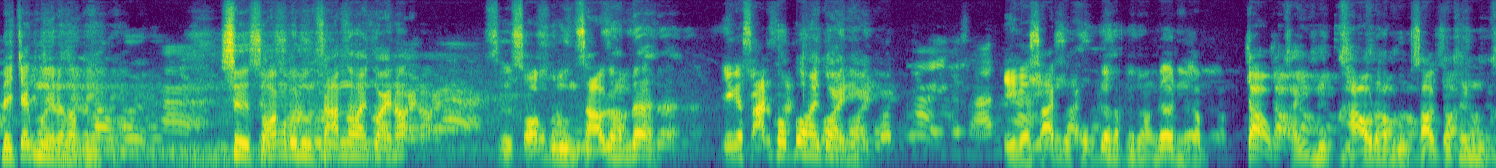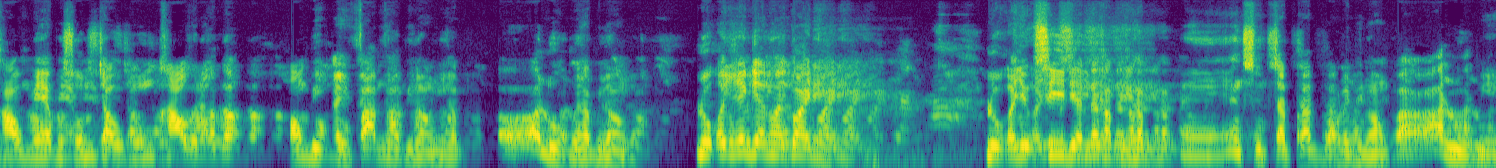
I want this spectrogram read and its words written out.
ได้จักมือแล้วครับนี่เจ้ามือค่ะซื้อสองกับบอลลูนสามเนาะห้อยก้อยเนาะซื้อสองกับบอลลูนสาวด้วยครับเด้อ เอกสารครบบ่ห้อยก้อยนี่ค่ะเอกสารเอกสารก็ครบเด้อครับพี่น้องเด้อนี่ครับเจ้าไข่มุกขาวนะครับลูกสาวเจ้าไข่มุกขาวแม่ผสมเจ้าหงขาวไว้นะครับเนาะของบิ๊กไอฟาร์มนะครับพี่น้องนี่ครับอ๋อลูกนะครับพี่น้อง ลูกอายุจักเดือนห้อยก้อยนี่ลูกอายุสี่เดือนนะครับนี่ครับแหม่งสุดจัดประหลัดบอกเลยพี่น้องป้าลูกนี่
